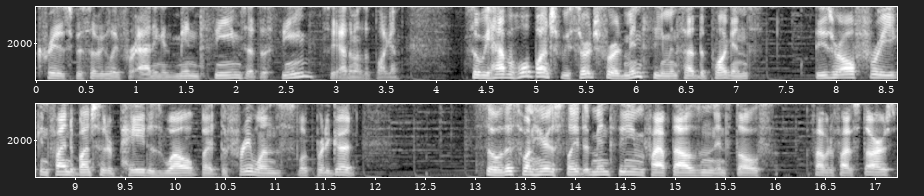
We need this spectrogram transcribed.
created specifically for adding admin themes as a theme, so you add them as a plugin. So we have a whole bunch, we search for admin theme inside the plugins, these are all free. You can find a bunch that are paid as well, but the free ones look pretty good. So this one here is Slate Admin Theme, 5,000 installs, 5 out of 5 stars.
